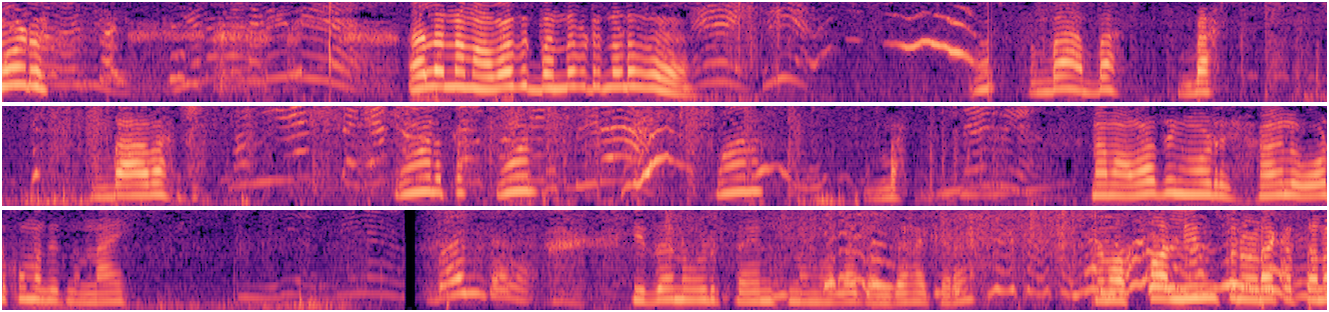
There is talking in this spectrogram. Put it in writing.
ನೋಡು. ಅಲ್ಲ ನಮ್ಮ ಆವಾಜಕ್ಕೆ ಬಂದ ಬಿಟ್ಟೈತಿ ನೋಡದು ಬಾ ಬಾ ಬಾ. ಬಾ ಬಾ. ಏನಪ್ಪ ಬಾ. ನಮ್ಮ ಅವಾಜಿಗೆ ನೋಡ್ರಿ ಆಗ್ಲೂ ಓಡ್ಕೊಂಡ್ ಬಂದಿತ್ತು ನಮ್ಮ ನಾಯಿ. ಇದ ನೋಡ್ರಿ ಫ್ರೆಂಡ್ಸ್ ನಮ್ಮ ಹೊಲ ಗಂಜ ಹಾಕ್ಯಾರ. ನಮ್ಮ ಅಪ್ಪ ನಿಂತು ನೋಡಾಕತ್ತಾನ.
